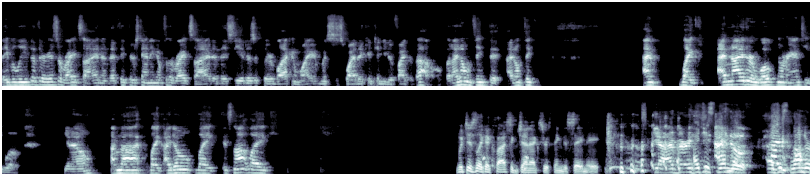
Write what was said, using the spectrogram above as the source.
they believe that there is a right side and they think they're standing up for the right side and they see it as a clear black and white and which is why they continue to fight the battle. But I don't think that I don't think I'm like I'm neither woke nor anti woke. You know, I'm not like I don't like it's not like which is like a classic gen xer thing to say nate yeah, I'm very I just I wonder know. I I just know. wonder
